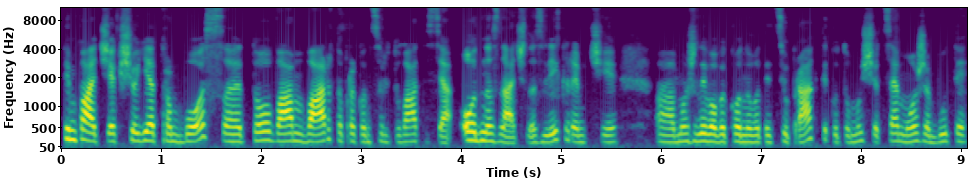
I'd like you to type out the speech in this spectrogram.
тим паче, якщо є тромбоз, е, то вам варто проконсультуватися однозначно з лікарем, чи а, можливо виконувати цю практику, тому що це може бути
